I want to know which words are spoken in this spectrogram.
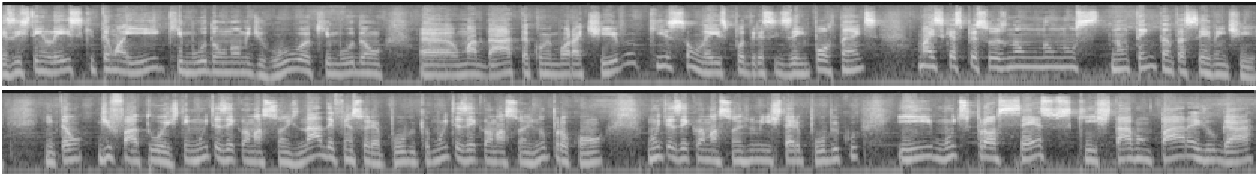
Existem leis que estão aí, que mudam o nome de rua, que mudam uh, uma data comemorativa, que são leis, poderia se dizer, importantes, mas que as pessoas não, não, não, não têm tanta serventia. Então, de fato, hoje tem muitas reclamações na Defensoria Pública, muitas reclamações no PROCON, muitas reclamações no Ministério Público e muitos processos que estavam para julgar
